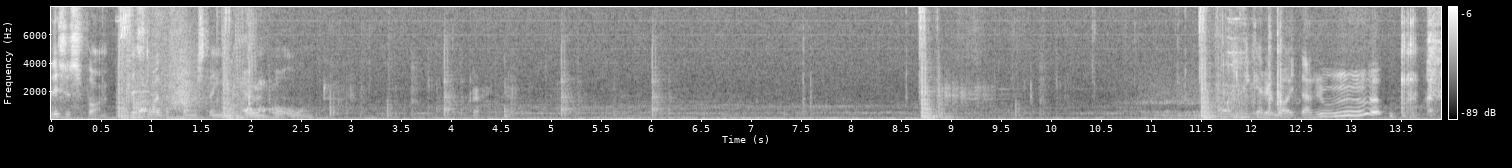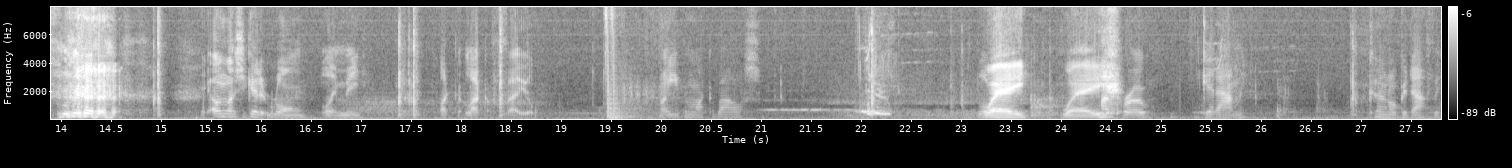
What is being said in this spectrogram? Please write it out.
This is fun. This is like the funnest thing you can do in Portal 1. Unless you get it wrong, like me. Like, like a fail. Not even like a boss. Way, way. I'm pro. Get at me. Colonel Gaddafi.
